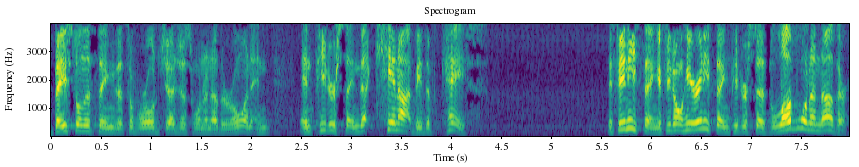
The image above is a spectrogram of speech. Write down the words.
based on the things that the world judges one another on. And, and Peter's saying that cannot be the case. If anything, if you don't hear anything, Peter says, love one another.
